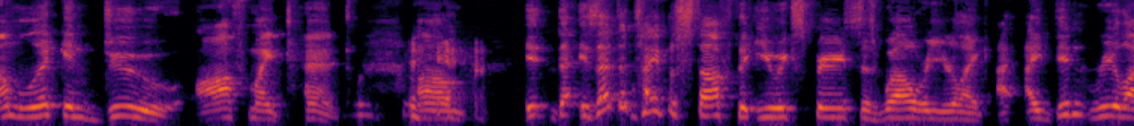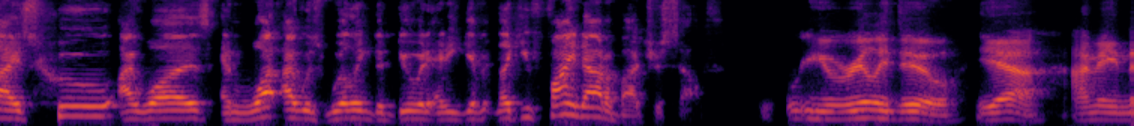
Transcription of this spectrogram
I'm licking dew off my tent. Um, is that the type of stuff that you experienced as well where you're like I, I, didn't realize who i was and what i was willing to do at any given like you find out about yourself? You really do. Yeah. I mean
